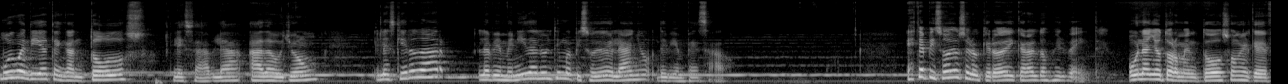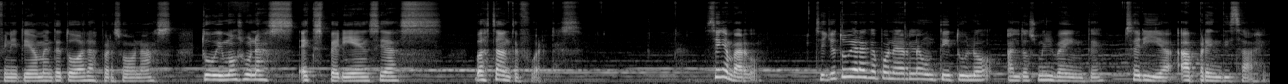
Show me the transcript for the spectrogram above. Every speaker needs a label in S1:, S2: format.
S1: Muy buen día tengan todos, les habla Ada Ollón y les quiero dar la bienvenida al último episodio del año de Bien Pensado. Este episodio se lo quiero dedicar al 2020, un año tormentoso en el que definitivamente todas las personas tuvimos unas experiencias bastante fuertes. Sin embargo, si yo tuviera que ponerle un título al 2020, sería aprendizaje.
